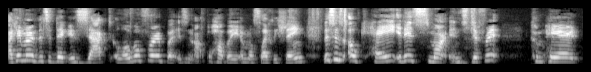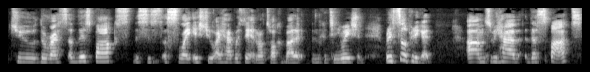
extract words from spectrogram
I can't remember if this is the exact logo for it, but it's not probably a most likely thing. This is okay. It is smart and it's different compared to the rest of this box. This is a slight issue I have with it, and I'll talk about it in the continuation. But it's still pretty good. Um, so we have the spot,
